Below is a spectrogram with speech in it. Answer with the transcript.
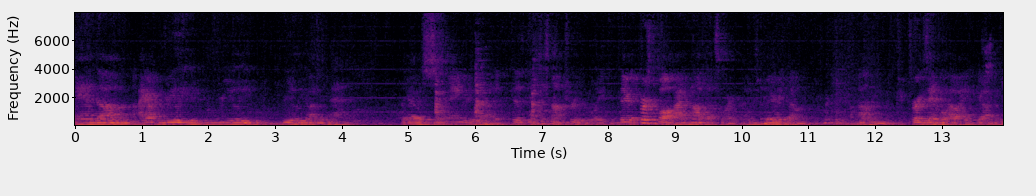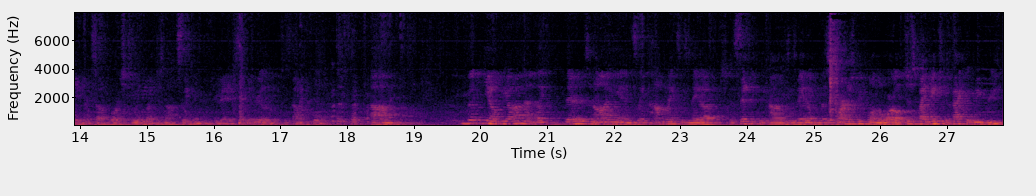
and um, I got really, really, really got mad. Like I was so angry about it because it's just not true. Like, there. First of all, I'm not that smart. I'm very dumb. Um, for example, how I got and gave myself worse flu by just not sleeping for two days. Like, it really, it's just not cool. Um, but you know, beyond that, like there is an audience. Like comics is made up Made up of the smartest people in the world just by nature of the fact that we read.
